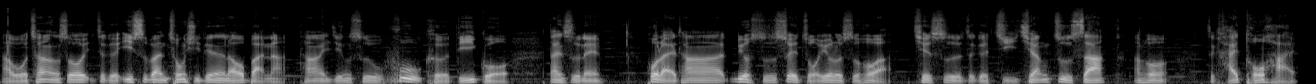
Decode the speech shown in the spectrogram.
啊。我常常说，这个伊斯曼冲洗店的老板呐、啊，他已经是富可敌国，但是呢，后来他六十岁左右的时候啊，却是这个举枪自杀，然后这个还投海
